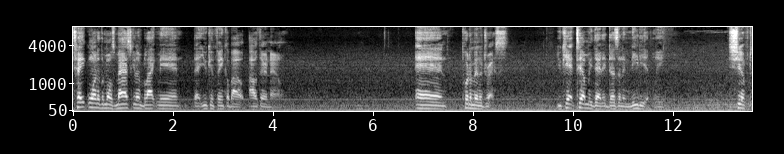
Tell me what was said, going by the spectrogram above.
take one of the most masculine black men that you can think about out there now and put him in a dress. You can't tell me that it doesn't immediately shift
